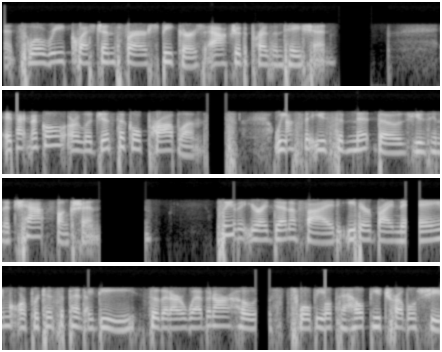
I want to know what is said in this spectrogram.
permits, we'll read questions for our speakers after the presentation. If technical or logistical problems, we ask that you submit those using the chat function. Please that you're identified either by name or participant ID so that our webinar hosts will be able to help you troubleshoot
